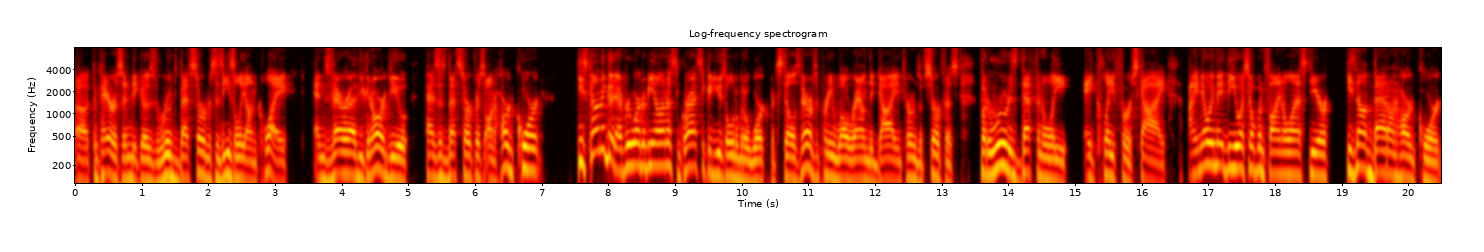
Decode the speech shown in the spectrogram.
uh, comparison because Ruud's best service is easily on clay. And Zverev, you can argue, has his best surface on hard court. He's kind of good everywhere, to be honest. Grass, he could use a little bit of work, but still, Zverev's a pretty well rounded guy in terms of surface. But Ruud is definitely a clay first guy. I know he made the U.S. Open final last year. He's not bad on hard court,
